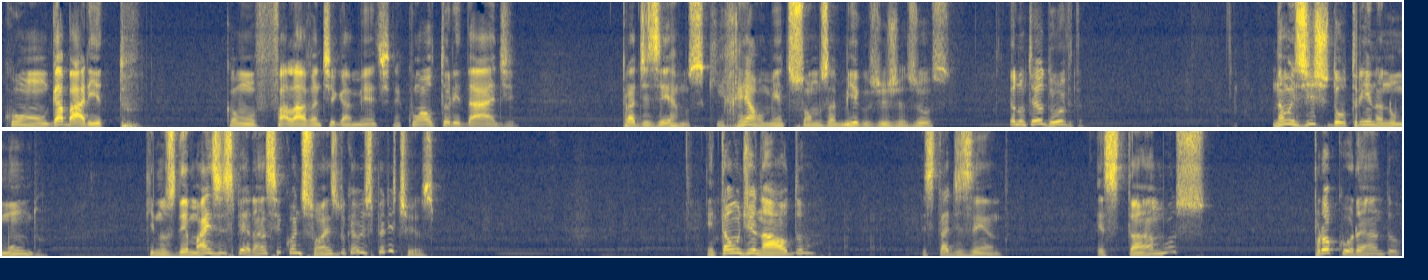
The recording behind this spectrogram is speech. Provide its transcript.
com gabarito, como falava antigamente, né? com autoridade para dizermos que realmente somos amigos de Jesus? Eu não tenho dúvida. Não existe doutrina no mundo que nos dê mais esperança e condições do que o Espiritismo. Então o Dinaldo está dizendo: estamos procurando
